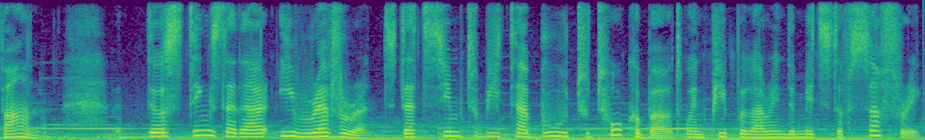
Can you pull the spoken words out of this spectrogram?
fun? those things that are irreverent, that seem to be taboo to talk about when people are in the midst of suffering.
